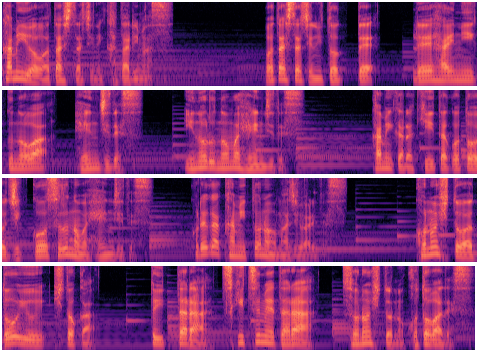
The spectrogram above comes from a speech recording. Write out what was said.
神は私たちに語ります。私たちにとって礼拝に行くのは返事です。祈るのも返事です。神から聞いたことを実行するのも返事です。これが神との交わりです。この人はどういう人かと言ったら突き詰めたらその人の言葉です。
